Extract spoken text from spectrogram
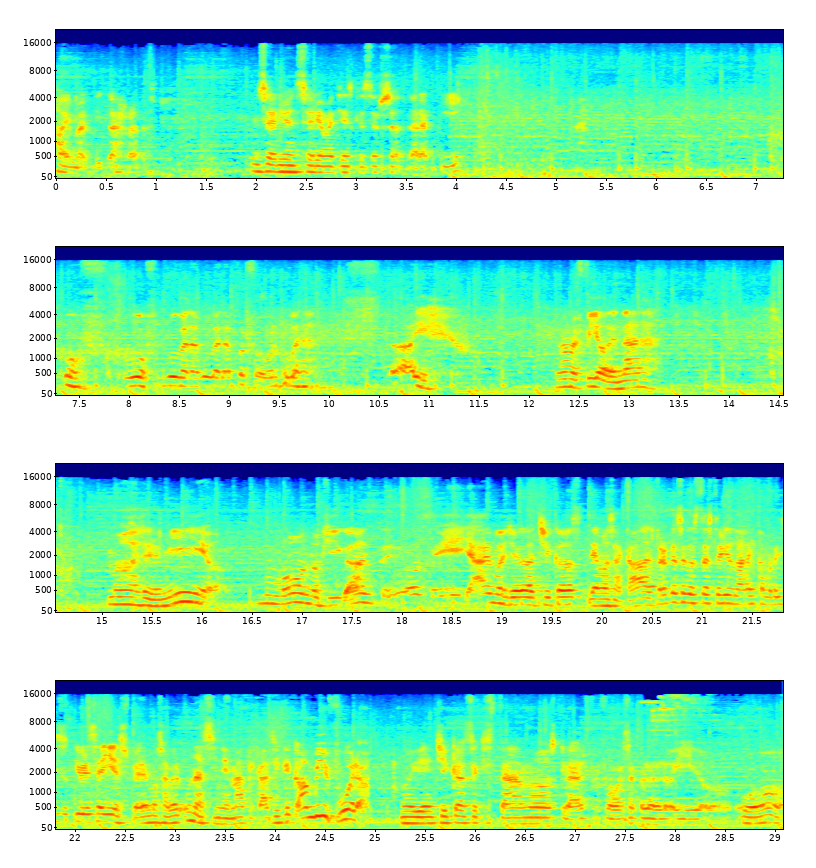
Ay, malditas ratas. En serio, en serio, me tienes que hacer saltar aquí. Uf, uf, búgala, búgala, por favor, búgala. Ay, no me fío de nada. Madre mía, mono gigante. Ok, ya hemos llegado, chicos. Ya hemos acabado. Espero que os haya gustado este video. Dale compartir, suscribirse y esperemos a ver una cinemática. Así que cambie fuera. Muy bien chicos, aquí estamos. Clash, por favor, sácalo del oído. Wow,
